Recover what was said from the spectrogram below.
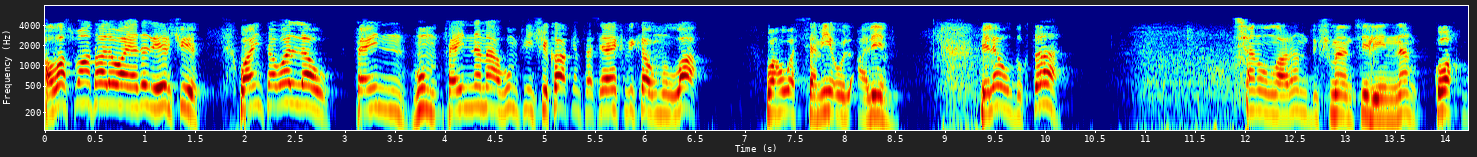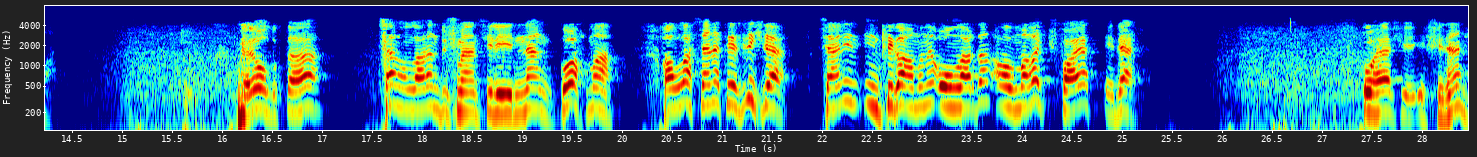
Allah Subhanahu taala ayədə deyir ki: "Və in tawallu fəinhum fəinnəmə hum fi şikakın fəsəyəkvikəhumullah və huvəs-səmiul alim." Belə olduqda sən onların düşmənçiliyindən qorxma. Belə olduqda sən onların düşmənçiliyindən qorxma. Allah sənə tezliklə sənin intiqamını onlardan almağa kifayət edər. O hər şeyi eşidən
